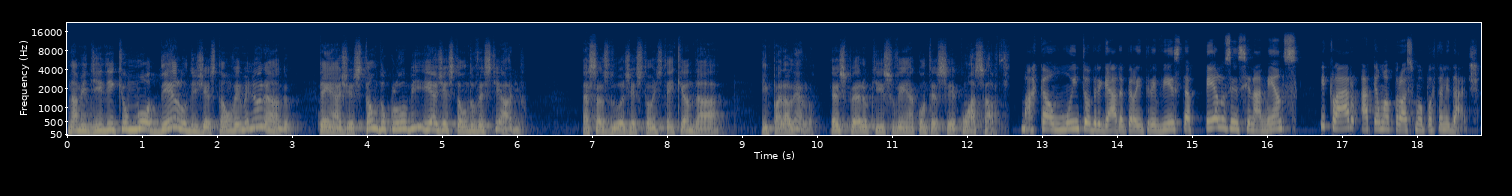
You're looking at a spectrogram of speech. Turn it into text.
na medida em que o modelo de gestão vem melhorando. Tem a gestão do clube e a gestão do vestiário. Essas duas gestões têm que andar em paralelo. Eu espero que isso venha acontecer com a SAF. Marcão, muito obrigada pela entrevista, pelos ensinamentos e, claro, até uma próxima oportunidade.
